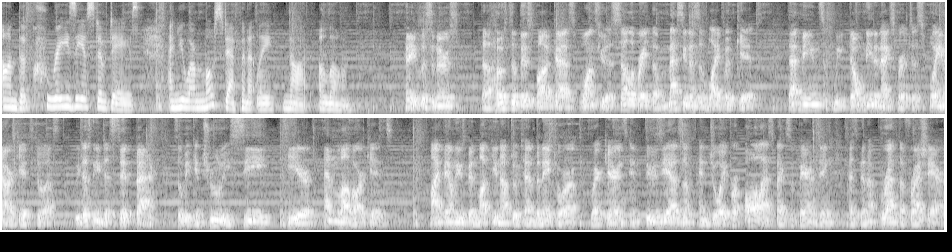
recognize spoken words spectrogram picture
on the craziest of days. And you are most definitely not alone. Hey, listeners. The host of this podcast wants you to celebrate the messiness of life with kids. That means we don't need an expert to explain our kids to us. We just need to sit back so we can truly see, hear, and love our kids. My family has been lucky enough to attend B'nai Torah, where Karen's enthusiasm and joy for all aspects of parenting has been a breath of fresh air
